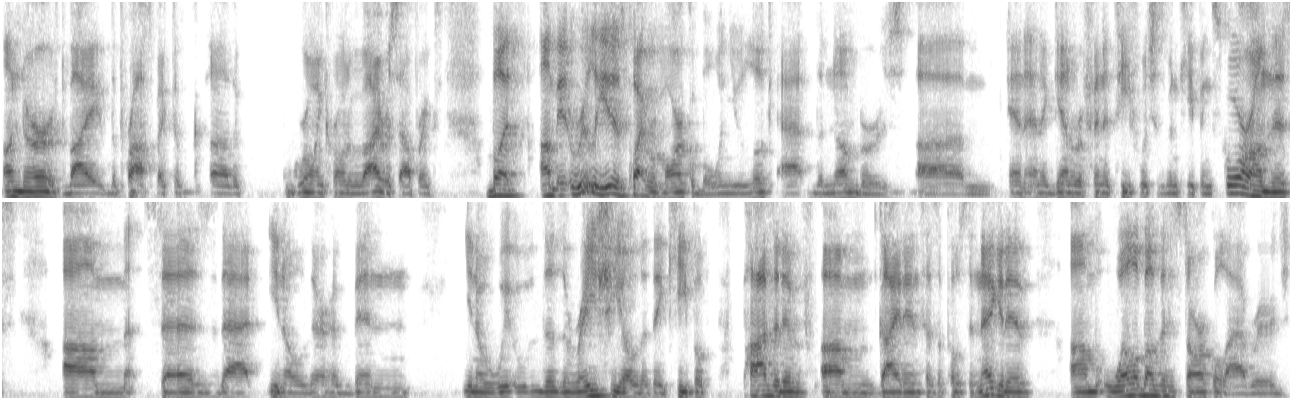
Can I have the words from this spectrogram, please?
unnerved by the prospect of uh, the growing coronavirus outbreaks. But um, it really is quite remarkable when you look at the numbers. Um, and, and again, Refinitiv, which has been keeping score on this, um, says that, you know, there have been you know we, the the ratio that they keep of positive um, guidance as opposed to negative um, well above the historical average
